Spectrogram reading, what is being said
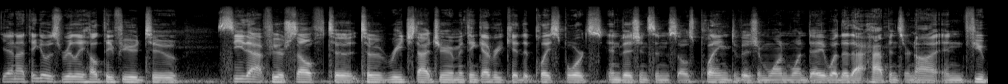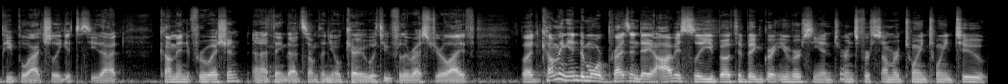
Yeah, and I think it was really healthy for you to see that for yourself to to reach that dream. I think every kid that plays sports envisions themselves playing Division One one day, whether that happens or not. And few people actually get to see that come into fruition. And I think that's something you'll carry with you for the rest of your life. But coming into more present day, obviously you both have been Grit University interns for summer 2022.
